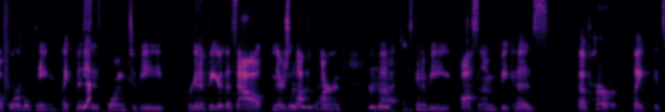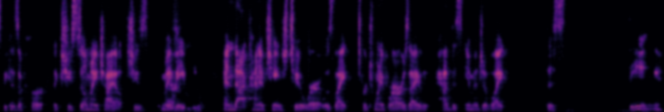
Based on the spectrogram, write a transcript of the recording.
a horrible thing like this yeah. is going to be we're going to figure this out and there's a lot mm-hmm. to learn mm-hmm. but it's going to be awesome because of her like it's because of her like she's still my child she's my yeah. baby and that kind of changed too where it was like for 24 hours i had this image of like this thing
